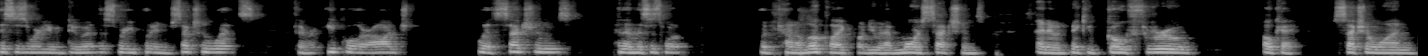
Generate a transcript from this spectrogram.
this is where you would do it. This is where you put in your section widths, if they were equal or odd with sections. And then this is what would kind of look like, but you would have more sections and it would make you go through, okay, section one,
